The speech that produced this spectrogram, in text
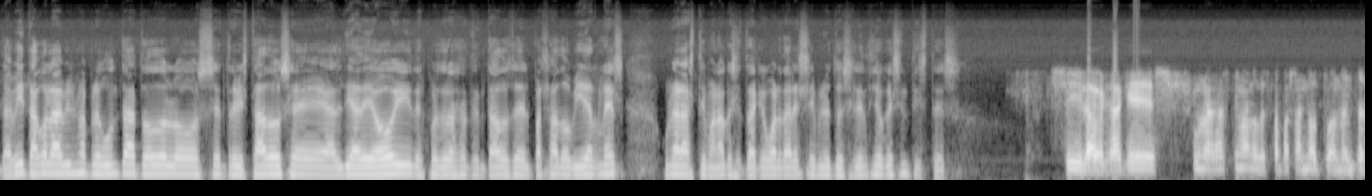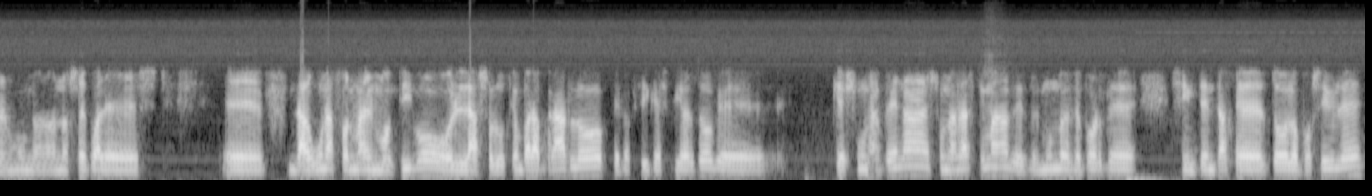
David, hago la misma pregunta a todos los entrevistados eh, al día de hoy, después de los atentados del pasado viernes. Una lástima, ¿no? Que se tenga que guardar ese minuto de silencio. ¿Qué sintiste? Sí, la verdad que es una lástima lo que está pasando actualmente en el mundo. No, sé cuál es eh, de alguna forma el motivo o la solución para pararlo, pero sí que es cierto que, que es una pena, es una lástima. Desde el mundo del deporte se intenta hacer todo lo posible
